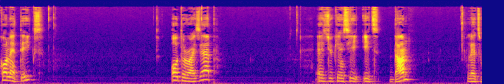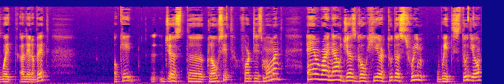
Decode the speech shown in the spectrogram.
Connect X. Authorize app. As you can see, it's done. Let's wait a little bit. Okay, just uh, close it for this moment. And right now, just go here to the stream with studio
